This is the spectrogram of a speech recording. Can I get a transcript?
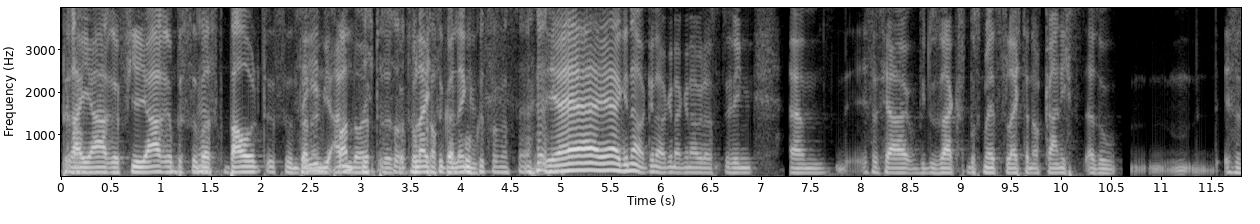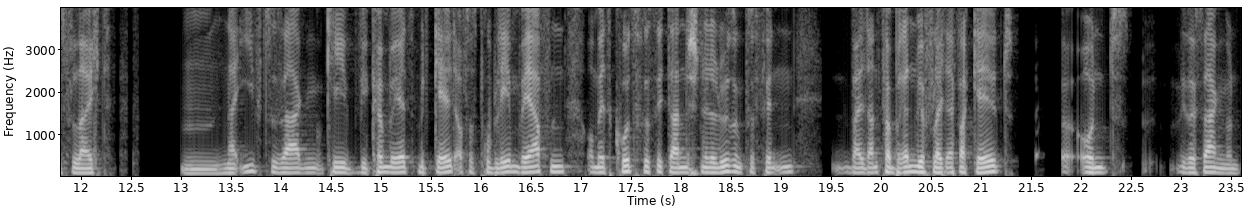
drei genau. Jahre, vier Jahre, bis sowas gebaut ist und dann 10, irgendwie 20, anläuft bis so. Vielleicht sogar länger. hast. Ja, ja, ja, genau, genau, genau, genau. Deswegen ähm, ist es ja, wie du sagst, muss man jetzt vielleicht dann auch gar nicht, also mm, ist es vielleicht mh, naiv zu sagen, okay, wie können wir jetzt mit Geld auf das Problem werfen, um jetzt kurzfristig dann eine schnelle Lösung zu finden, weil dann verbrennen wir vielleicht einfach Geld äh, und, wie soll ich sagen, und,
